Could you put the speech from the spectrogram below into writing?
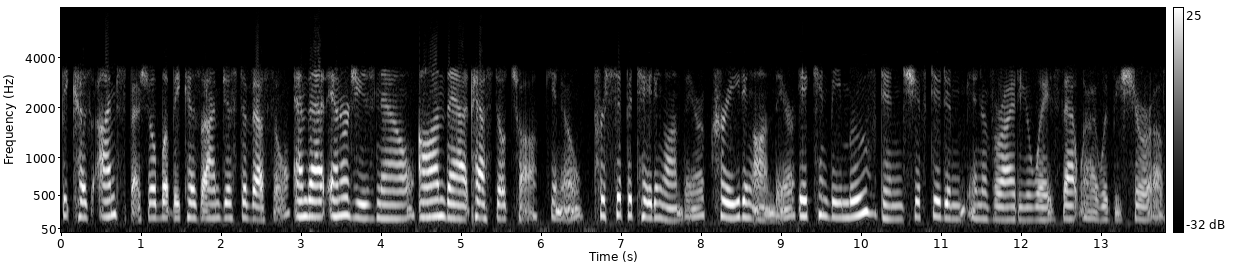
because I'm special, but because I'm just a vessel, and that energy is now on that pastel chalk, you know, precipitating on there, creating on there. It can be moved and shifted in, in a variety of ways. That I would be sure of.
